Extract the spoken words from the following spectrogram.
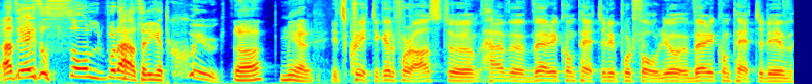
alltså jag är så såld på det här så det är helt sjukt. ja, mer. It's critical for us to have a very competitive portfolio, a very competitive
